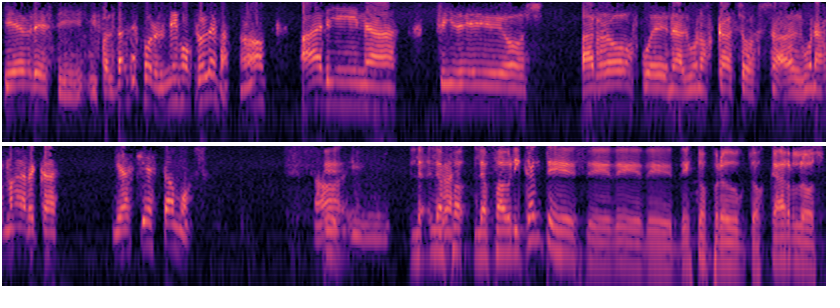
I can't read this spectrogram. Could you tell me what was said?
quiebres y, y, faltantes por el mismo problema, ¿no? Harina, fideos, arroz, pues en algunos casos algunas marcas, y así estamos. ¿no? Eh, y, la, la, fa la, fabricantes de, de, de, estos productos, Carlos,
